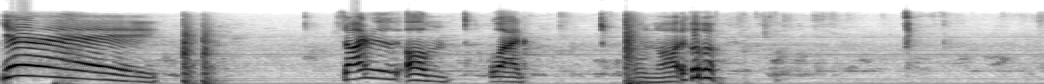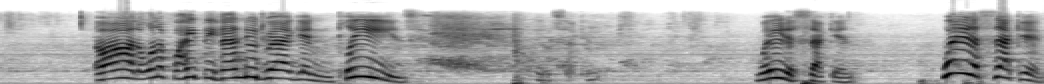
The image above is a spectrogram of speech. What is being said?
Yay! Sorry, um, lag. Oh, not. Ah, I want to fight the Ender Dragon. Please. Wait a second. Wait a second. Wait a second.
